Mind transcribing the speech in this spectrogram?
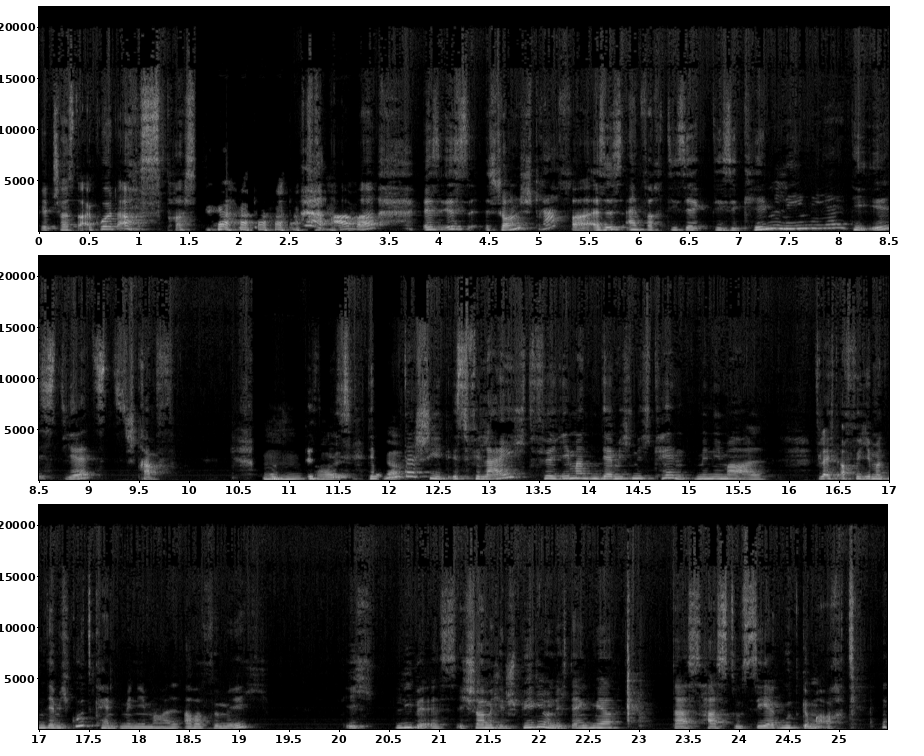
jetzt schaust du auch gut aus, passt. Aber es ist schon straffer. Es ist einfach diese, diese Kinnlinie, die ist jetzt straff. Mhm, ist, der ja. Unterschied ist vielleicht für jemanden, der mich nicht kennt, minimal. Vielleicht auch für jemanden, der mich gut kennt, minimal. Aber für mich, ich liebe es. Ich schaue mich in den Spiegel und ich denke mir, das hast du sehr gut gemacht.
